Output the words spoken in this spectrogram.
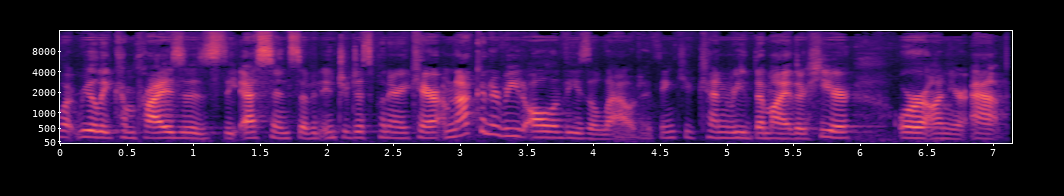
what really comprises the essence of an interdisciplinary care. I'm not going to read all of these aloud. I think you can read them either here or on your app.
